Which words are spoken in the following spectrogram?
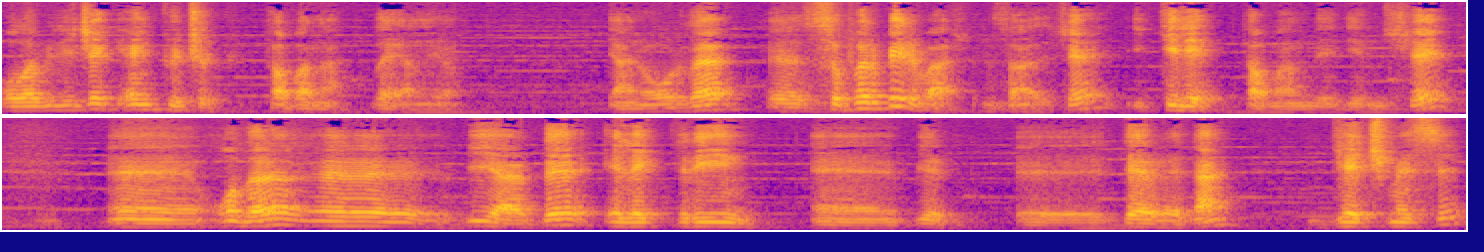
olabilecek en küçük tabana dayanıyor. Yani orada e, 0-1 var sadece. ikili taban dediğimiz şey. E, o da e, bir yerde elektriğin e, bir e, devreden geçmesi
